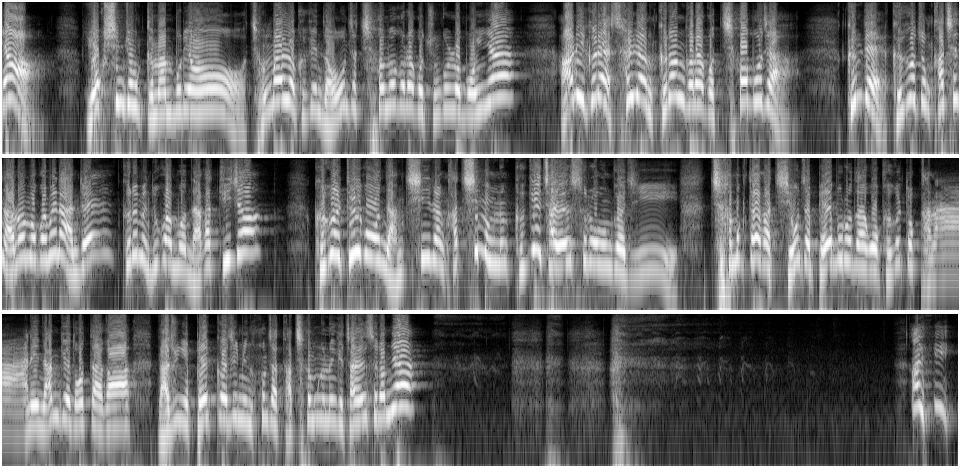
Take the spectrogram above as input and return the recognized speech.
야! 욕심 좀 그만 부려. 정말로 그게 너 혼자 처먹으라고 준 걸로 보이냐? 아니, 그래, 설령 그런 거라고 쳐보자. 근데 그거 좀 같이 나눠 먹으면 안 돼? 그러면 누가 뭐 나가 뒤져? 그걸 들고 온 남친이랑 같이 먹는 그게 자연스러운 거지. 처먹다가 지 혼자 배부르다고 그걸 또 가만히 남겨뒀다가 나중에 배 꺼지면 혼자 다 처먹는 게 자연스럽냐? 아니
